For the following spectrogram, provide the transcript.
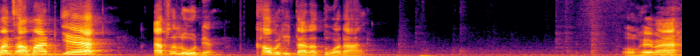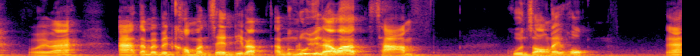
มันสามารถแยก absolute เนี่ย เข้าไปที่แต่ละตัวได้ โอเคไหมโอเคไหมอะแต่มันเป็น common sense ที่แบบอะมึงรู้อยู่แล้วว่า 3 คูณ 2 ได้ 6 นะ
